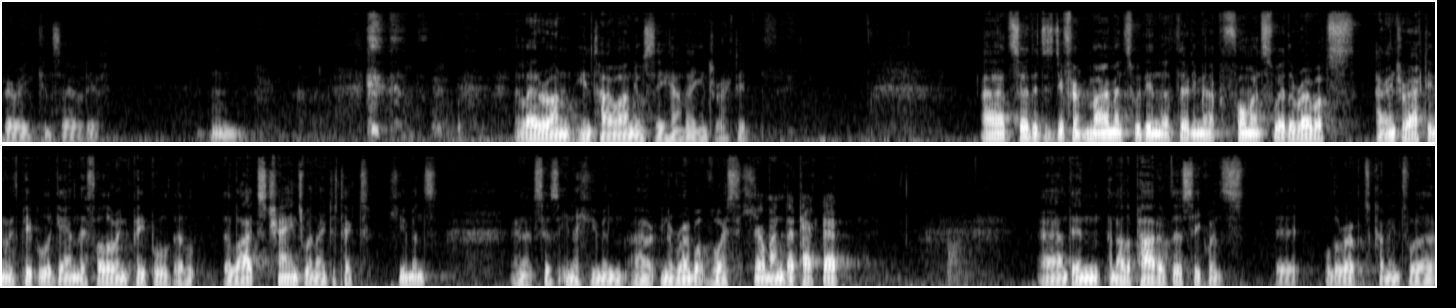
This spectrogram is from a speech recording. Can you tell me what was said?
very conservative. Hmm. and later on in Taiwan, you'll see how they interacted. Uh, so there's different moments within the 30 minute performance where the robots are interacting with people. Again, they're following people. The, the lights change when they detect humans. And it says in a human, uh, in a robot voice, human detected. And then another part of the sequence, all the robots come into a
